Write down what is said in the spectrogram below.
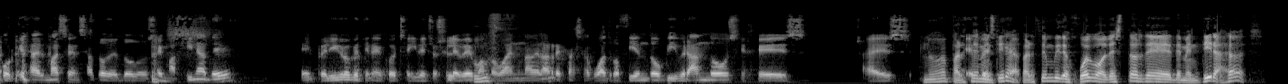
porque era el más sensato de todos. Imagínate el peligro que tiene el coche. Y de hecho se le ve Uf. cuando va en una de las rejas a 400 vibrando, si es que es... O sea, es... No, parece Es mentira, bestial. parece un videojuego de estos de, de mentiras, ¿sabes?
